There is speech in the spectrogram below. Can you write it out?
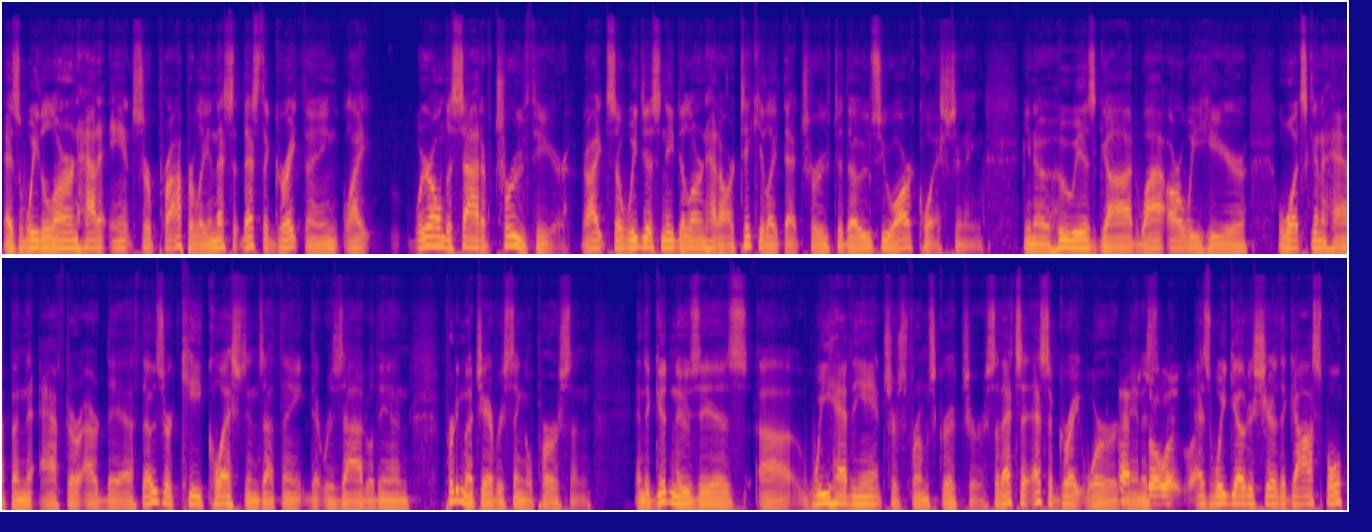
as we learn how to answer properly, and that's that's the great thing. Like we're on the side of truth here, right? So we just need to learn how to articulate that truth to those who are questioning. You know, who is God? Why are we here? What's going to happen after our death? Those are key questions, I think, that reside within pretty much every single person. And the good news is uh, we have the answers from Scripture. So that's a, that's a great word, Absolutely. man. As, as we go to share the gospel,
